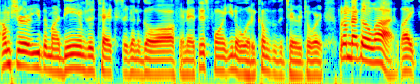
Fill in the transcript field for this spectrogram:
I'm sure either my DMs or texts are gonna go off, and at this point, you know what, it comes with the territory. But I'm not gonna lie. Like,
